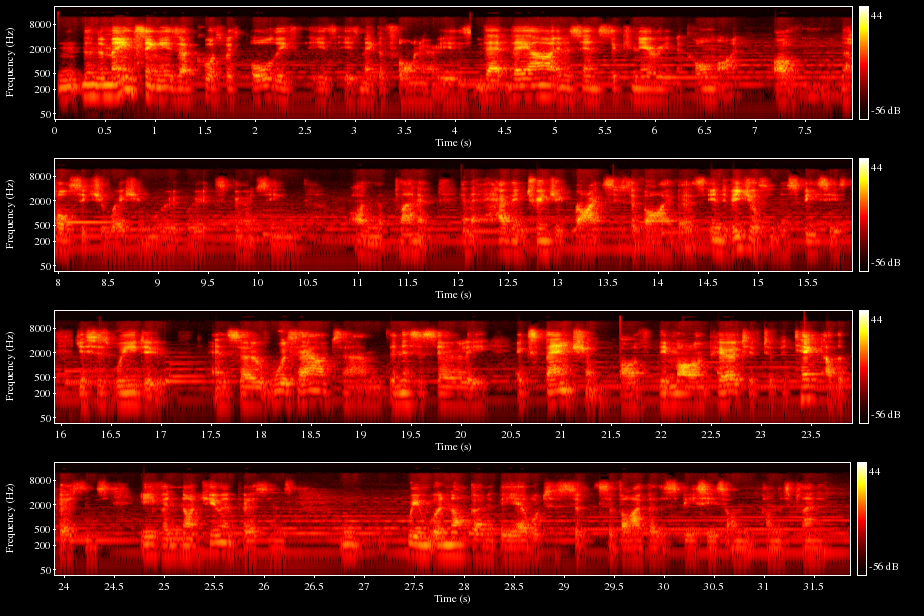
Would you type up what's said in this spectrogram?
The main thing is, of course, with all these is, is megafauna is that they are, in a sense, the canary in the coal mine of the whole situation we're, we're experiencing on the planet and have intrinsic rights to survive as individuals in the species, just as we do. And so, without um, the necessarily expansion of the moral imperative to protect other persons, even non human persons, we were not going to be able to su- survive as a species on, on this planet.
